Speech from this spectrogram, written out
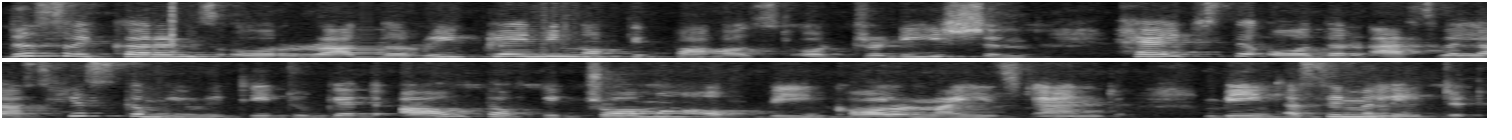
This recurrence, or rather reclaiming of the past or tradition, helps the author as well as his community to get out of the trauma of being colonized and being assimilated.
